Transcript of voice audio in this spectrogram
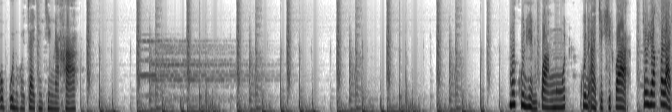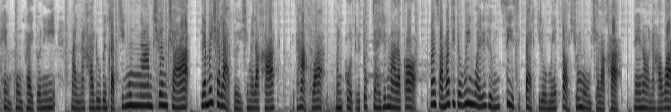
อบอุ่นหัวใจจริง ๆ นะคะ เมื่อคุณเห็นกวางมูดคุณอาจจะคิดว่าเจ้ายักษ์ประหลาดแห่งพงไพรตัวนี้ มันนะคะดูเป็นสัตว์ที่งุ่มง่ามเชื่องช้า และไม่ฉลาดเลยใช่ไหมล่ะคะแต่ถ้าหากว่ามันโกรธหรือตกใจขึ้นมาแล้วก็ มันสามารถที่จะวิ่งไวได้ถึง 48 กิโลเมตรต่อชั่วโมงเชียวละค่ะ แน่นอนนะคะว่า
